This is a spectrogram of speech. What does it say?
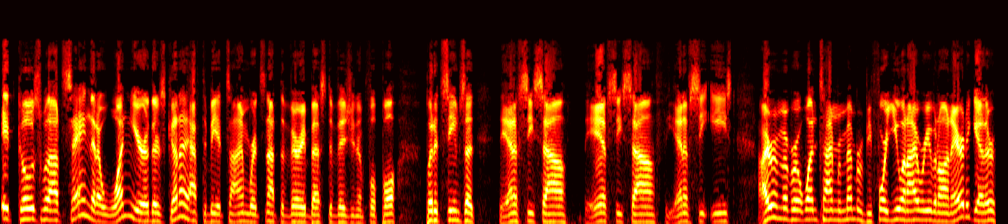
It goes without saying that at one year there's going to have to be a time where it's not the very best division in football, but it seems that the NFC South, the AFC South, the NFC East. I remember at one time, remember before you and I were even on air together,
